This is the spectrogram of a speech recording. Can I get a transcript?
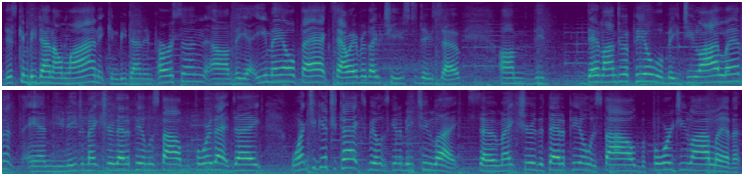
This can be done online, it can be done in person, uh, via email, fax, however they choose to do so. Um, the deadline to appeal will be July 11th and you need to make sure that appeal is filed before that date. Once you get your tax bill, it's going to be too late. So make sure that that appeal is filed before July 11th.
